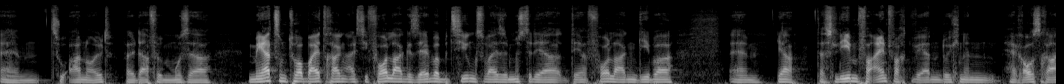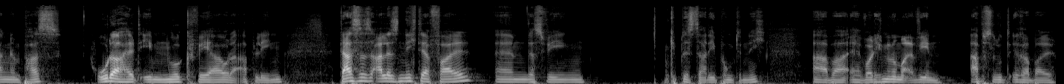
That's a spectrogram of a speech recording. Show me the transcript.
ähm, zu Arnold, weil dafür muss er mehr zum Tor beitragen als die Vorlage selber, beziehungsweise müsste der, der Vorlagengeber ähm, ja, das Leben vereinfacht werden durch einen herausragenden Pass oder halt eben nur quer oder ablegen. Das ist alles nicht der Fall, ähm, deswegen gibt es da die Punkte nicht. Aber äh, wollte ich nur noch mal erwähnen. Absolut irrer Ball.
